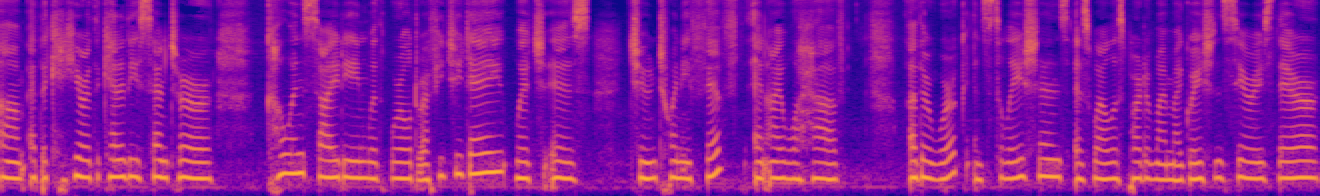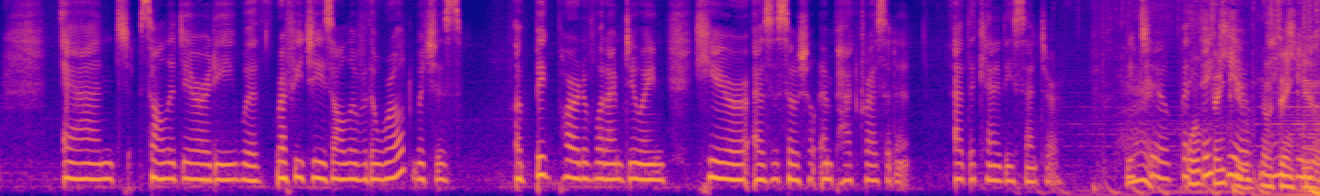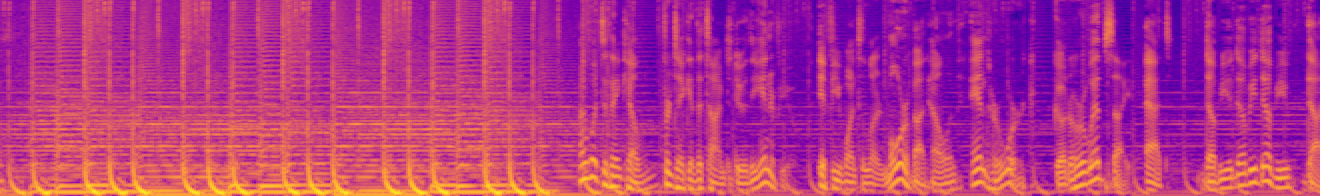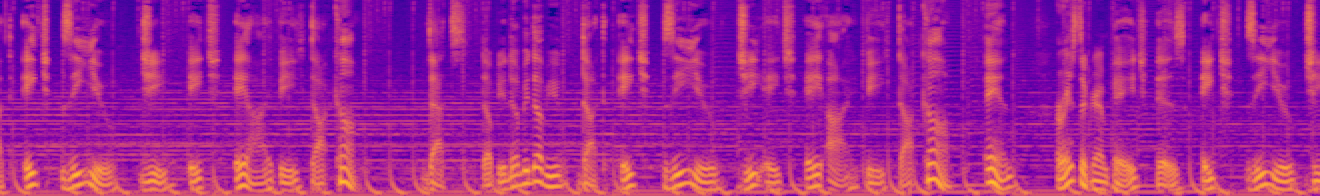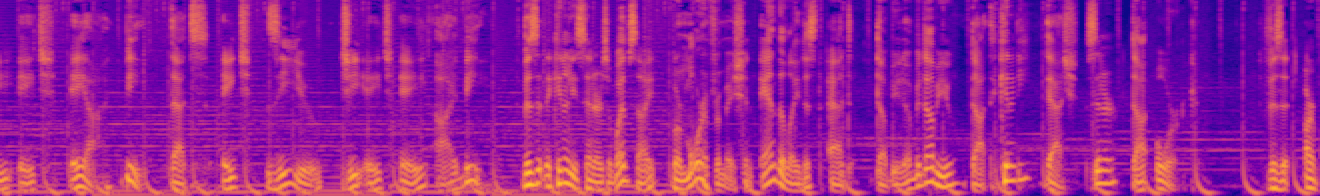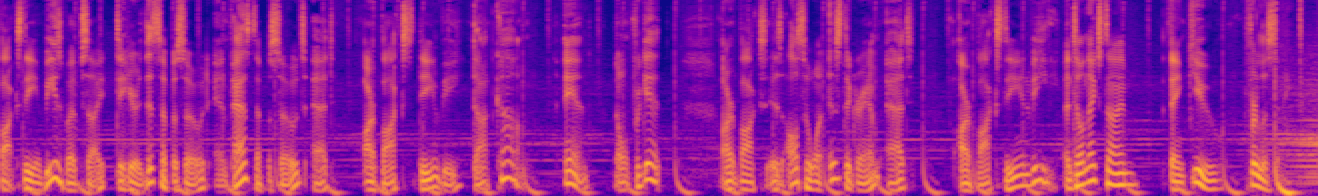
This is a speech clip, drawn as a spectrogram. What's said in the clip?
um, at the here at the Kennedy Center, coinciding with World Refugee Day, which is June 25th, and I will have other work installations as well as part of my migration series there and solidarity with refugees all over the world, which is a big part of what I'm doing here as a social impact resident at the Kennedy Center. Me right. too. But well, thank, you. No, thank, you. I want to thank Helen for taking the time to do the interview. If you want to learn more about Helen and her work, go to her website at www.hzughaib.com. That's www.hzughaib.com. And her Instagram page is hzughaib. That's hzughaib. Visit the Kennedy Center's website for more information and the latest at www.kennedy-center.org. Visit Artbox DMV's website to hear this episode and past episodes at artboxdmv.com. And don't forget, Artbox is also on Instagram at artboxdmv. Until next time, thank you for listening.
